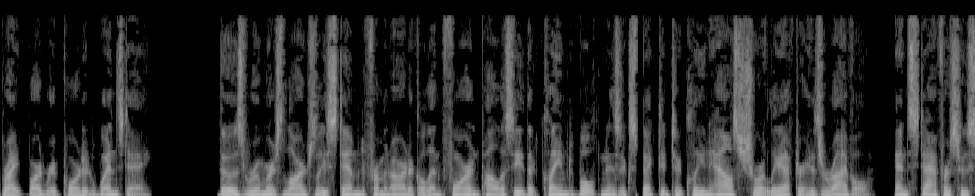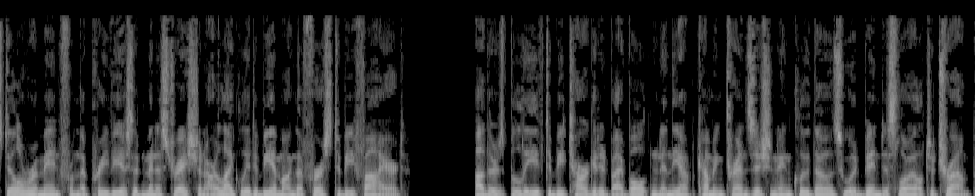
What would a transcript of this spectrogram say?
Breitbart reported Wednesday. Those rumors largely stemmed from an article in Foreign Policy that claimed Bolton is expected to clean house shortly after his arrival, and staffers who still remain from the previous administration are likely to be among the first to be fired. Others believed to be targeted by Bolton in the upcoming transition include those who had been disloyal to Trump,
